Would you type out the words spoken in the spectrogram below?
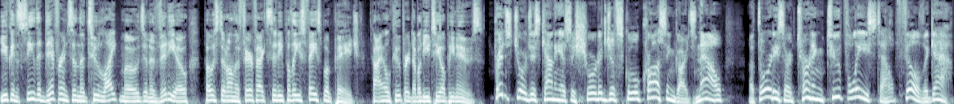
You can see the difference in the two light modes in a video posted on the Fairfax City Police Facebook page. Kyle Cooper, WTOP News. Prince George's County has a shortage of school crossing guards. Now, authorities are turning to police to help fill the gap.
